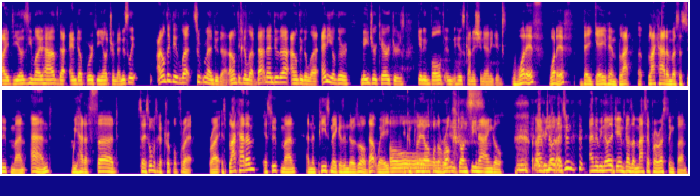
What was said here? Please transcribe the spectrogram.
ideas he might have that end up working out tremendously. I don't think they let Superman do that. I don't think they let Batman do that. I don't think they let any of their major characters get involved in his kind of shenanigans. What if, what if they gave him Black uh, Black Adam versus Superman, and we had a third? So it's almost like a triple threat, right? It's Black Adam, it's Superman, and then Peacemaker's in there as well. That way, oh, you can play off on the Rock yes. John Cena angle. and we know imagine? that, and then we know that James Gunn's a massive pro wrestling fan.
